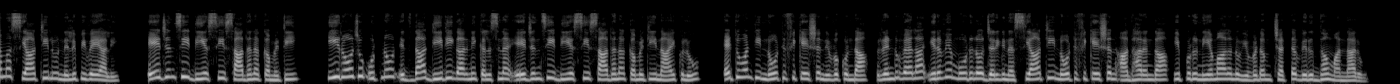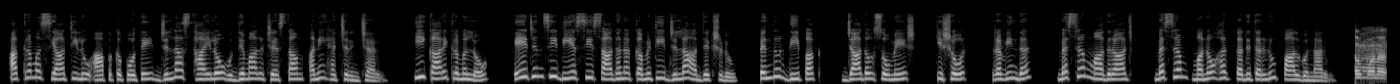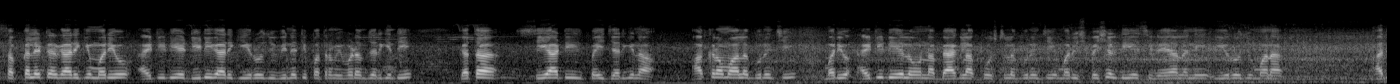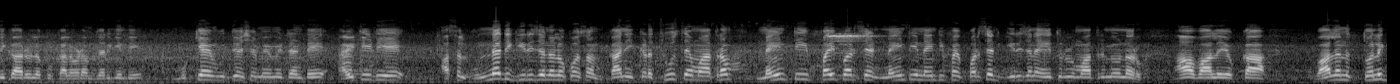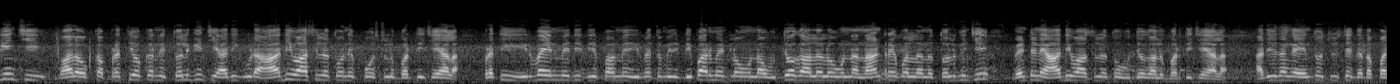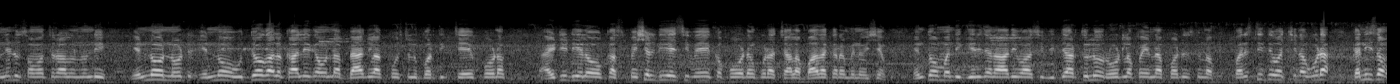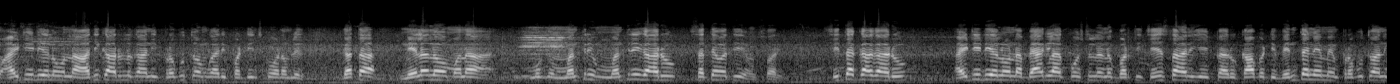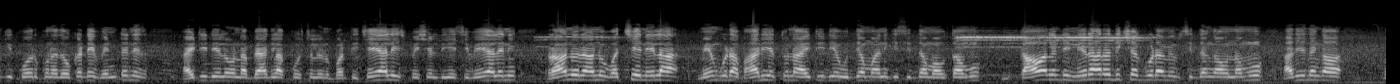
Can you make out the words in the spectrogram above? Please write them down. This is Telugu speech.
అక్రమ స్యాటీలు నిలిపివేయాలి. ఏజెన్సీ డిఎస్సి సాధన కమిటీ. ఈ రోజు ఉట్నో ఇద్దా డీడీ గారిని కలిసిన ఏజెన్సీ డిఎస్సి సాధన కమిటీ నాయకులు ఎటువంటి నోటిఫికేషన్ ఇవ్వకుండా రెండు వేల ఇరవై మూడులో జరిగిన స్యాటీ నోటిఫికేషన్ ఆధారంగా ఇప్పుడు నియమాలను ఇవ్వడం చట్ట విరుద్ధం అన్నారు. అక్రమ స్యాటీలు ఆపకపోతే జిల్లా స్థాయిలో ఉద్యమాలు చేస్తాం అని హెచ్చరించారు. ఈ కార్యక్రమంలో ఏజెన్సీ డిఎస్సి సాధన కమిటీ జిల్లా అధ్యక్షుడు పెందూర్ దీపక్ జాదవ్ సోమేష్ కిషోర్ రవీందర్ మెస్రం మాదరాజ్ మెస్రం మనోహర్ తదితరులు పాల్గొన్నారు. మన సబ్ కలెక్టర్ గారికి మరియు ఐటీడీఏ డీడీ గారికి ఈరోజు వినతి పత్రం ఇవ్వడం జరిగింది. గత సిఆర్టీపై జరిగిన అక్రమాల గురించి మరియు ఐటీడీఏలో ఉన్న బ్యాగ్లాగ్ పోస్టుల గురించి మరియు స్పెషల్ డిఎస్సి వేయాలని ఈరోజు మన అధికారులకు కలవడం జరిగింది. ముఖ్య ఉద్దేశం ఏమిటంటే ఐటీడీఏ అసలు ఉన్నది గిరిజనుల కోసం కానీ ఇక్కడ చూస్తే మాత్రం ninety five percent ninety ninety five percent గిరిజన హేతులు మాత్రమే ఉన్నారు. ఆ వాళ్ళ యొక్క వాళ్ళను తొలగించి వాళ్ళ ఒక్క ప్రతి ఒక్కరిని తొలగించి అది కూడా ఆదివాసీలతోనే పోస్టులు భర్తీ చేయాలి? ప్రతి ఇరవై ఎనిమిది డిపార్ట్మెంట్ ఇరవై తొమ్మిది డిపార్ట్మెంట్లో ఉన్న ఉద్యోగాలలో ఉన్న నాన్ ట్రైబల్లను తొలగించి వెంటనే ఆదివాసులతో ఉద్యోగాలు భర్తీ చేయాలి? అదేవిధంగా ఎంతో చూస్తే గత పన్నెండు సంవత్సరాల నుండి ఎన్నో నోటి ఎన్నో ఉద్యోగాలు ఖాళీగా ఉన్న బ్యాక్లాగ్ పోస్టులు భర్తీ చేయకపోవడం ఐటీడీలో ఒక స్పెషల్ డిఎస్సి వేయకపోవడం కూడా చాలా బాధాకరమైన విషయం. ఎంతోమంది గిరిజన ఆదివాసీ విద్యార్థులు రోడ్లపైన పడుతున్న పరిస్థితి వచ్చినా కూడా కనీసం ఐటీడీలో ఉన్న అధికారులు కానీ ప్రభుత్వం కానీ పట్టించుకోవడం లేదు. గత నెలలో మన మంత్రి మంత్రి గారు సత్యవతి సారీ సీతక్క గారు ఐటీడీలో ఉన్న బ్యాక్లాగ్ పోస్టులను భర్తీ చేస్తా అని చెప్పారు. కాబట్టి వెంటనే మేము ప్రభుత్వానికి కోరుకున్నది ఒకటే. వెంటనే ఐటీడీలో ఉన్న బ్యాక్లాగ్ పోస్టులను భర్తీ చేయాలి. స్పెషల్ డిఎస్సి వేయాలని. రాను రాను వచ్చే నెల మేము కూడా భారీ ఎత్తున ఐటీడీఏ ఉద్యమానికి సిద్ధం అవుతాము. కావాలంటే నిరార దీక్షకు కూడా మేము సిద్ధంగా ఉన్నాము. అదేవిధంగా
